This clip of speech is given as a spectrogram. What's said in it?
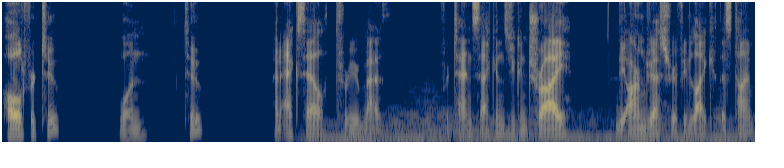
Hold for two. One, two. And exhale through your mouth for 10 seconds. You can try the arm gesture if you'd like this time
